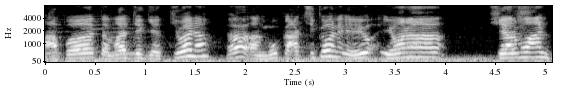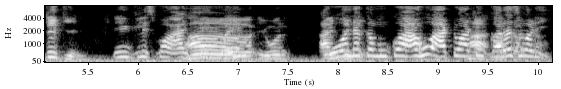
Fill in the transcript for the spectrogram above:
આપ તમારે જે ઘેરથી હોય ને હા. અને હું કાચી કહું ને એવાના શહેરમાં આંટી કી. ઇંગ્લિશમાં આંટી ઈવન ઓને કે. મૂકો આવું આટો આટો કરસ ના, વળી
